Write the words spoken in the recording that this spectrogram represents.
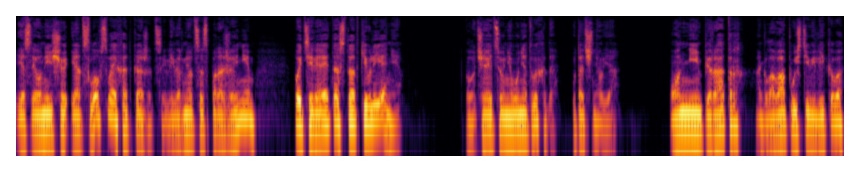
Если он еще и от слов своих откажется или вернется с поражением, потеряет остатки влияния. «Получается, у него нет выхода», — уточнил я. «Он не император, а глава пусть и великого,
